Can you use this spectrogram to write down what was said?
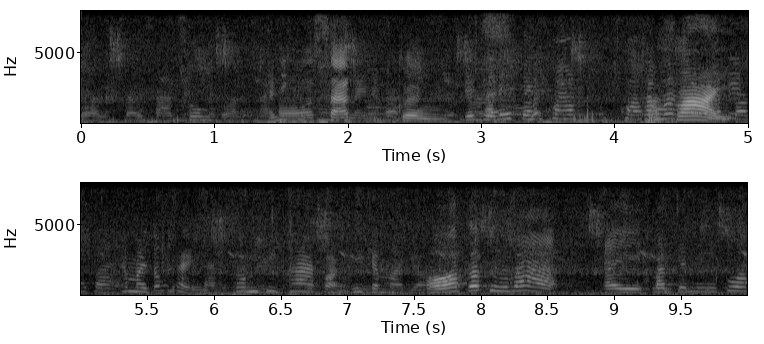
ก่อนใส่สารส้มก่อนอ๋อซักเก่ง เดี๋ยวอันนี้เป็นความความทำฝ้าย ทำไมต้องใส่สารส้มที่ผ้าก่อนที่จะมาย้อม อ๋อก็คือว่าไอ้มันจะมีพวก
